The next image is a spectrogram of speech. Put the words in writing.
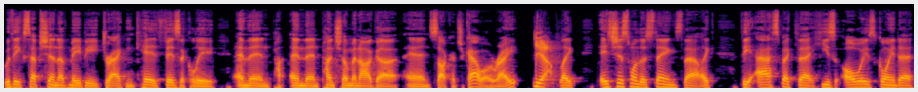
with the exception of maybe Dragon Kid physically, and then and then Punch Tominaga and Sakura Chikawa, right? Yeah. Like it's just one of those things that like the aspect that he's always going to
